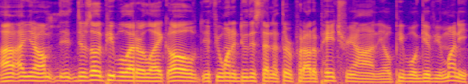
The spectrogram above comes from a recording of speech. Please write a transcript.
Uh, I- you know, I'm- there's other people that are like, oh, if you want to do this, that, and the third, put out a Patreon. You know, people will give you money.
